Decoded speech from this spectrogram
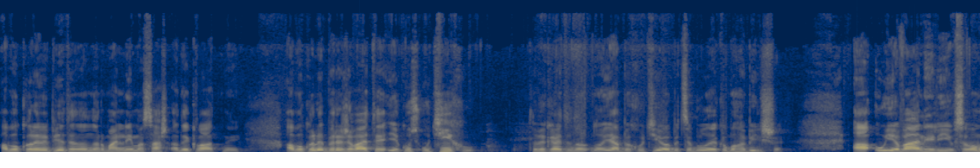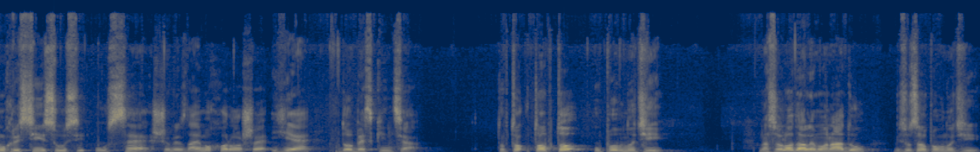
Або коли ви підете на нормальний масаж адекватний, або коли переживаєте якусь утіху, то ви кажете, ну, ну я би хотів, аби це було якомога більше. А у Євангелії, в самому Христі Ісусі, усе, що ми знаємо хороше, є до безкінця. Тобто, тобто у повноті. Насолода лимонаду в Ісуса в повноті.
